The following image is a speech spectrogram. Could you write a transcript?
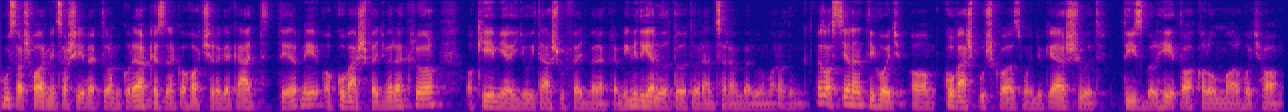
20-as, 30-as évektől, amikor elkezdenek a hadseregek áttérni a kovás fegyverekről a kémiai gyújtású fegyverekre. Még mindig előtöltő rendszeren belül maradunk. Ez azt jelenti, hogy a kovás puska az mondjuk elsült 10-ből 7 alkalommal, hogyha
